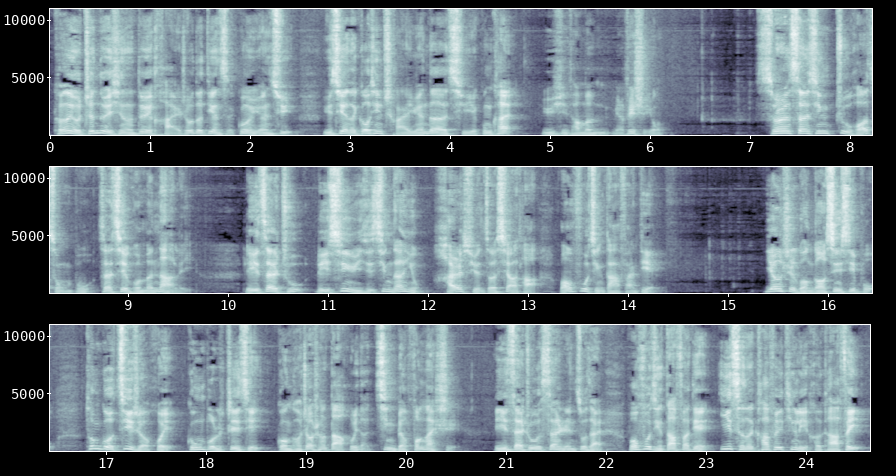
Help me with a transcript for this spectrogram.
可能有针对性的对海州的电子工业园区与建的高新产业园的企业公开，允许他们免费使用。虽然三星驻华总部在建国门那里，李在洙、李新宇及金南勇还是选择下榻王府井大饭店。央视广告信息部通过记者会公布了这届广告招商大会的竞标方案时，李在洙三人坐在王府井大饭店一层的咖啡厅里喝咖啡。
